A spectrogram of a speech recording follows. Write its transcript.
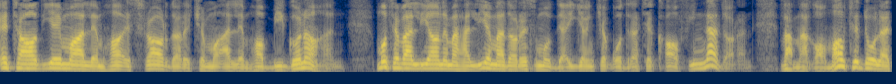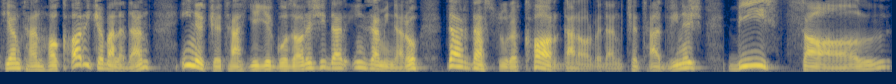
اتحادیه معلم ها اصرار داره که معلم ها بیگناهن. متولیان محلی مدارس مدعیان که قدرت کافی ندارن و مقامات دولتی هم تنها کاری که بلدن اینه که تهیه گزارشی در این زمینه رو در دستور کار قرار بدن که تدوینش 20 سال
